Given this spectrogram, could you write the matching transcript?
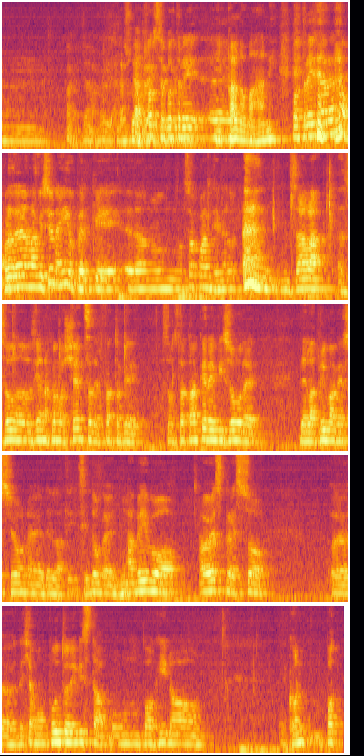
mm, Vabbè, alla sua Beh, forse perché- potrei, I eh, padovani. potrei dare, no, potrei dare una visione io perché eh, non so quanti nel- in sala sono, siano a conoscenza del fatto che sono stato anche revisore della prima versione della tesi, dove Mhm. avevo, avevo espresso eh, diciamo, un punto di vista un pochino con, un po'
